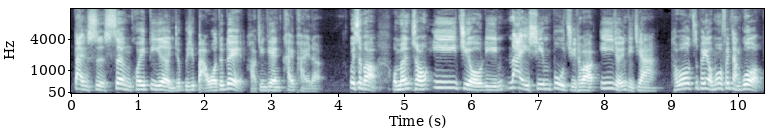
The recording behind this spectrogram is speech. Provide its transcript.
但是盛辉第二你就必须把握，对不对？好，今天开牌了，为什么？我们从一九零耐心布局，好不好？一九零底加，投资朋友有没有分享过？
